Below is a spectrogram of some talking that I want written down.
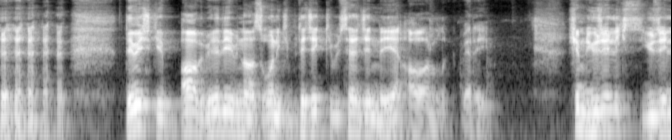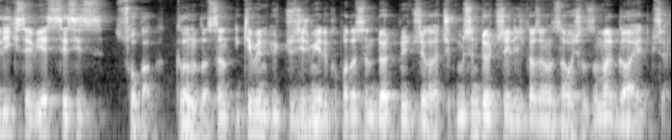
Demiş ki abi belediye binası 12 bitecek gibi sence neye ağırlık vereyim? Şimdi 152, 152 seviye sessiz sokak klanındasın. 2327 kupadasın. 4300'e kadar çıkmışsın. 452 kazanan savaş hızın var. Gayet güzel.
